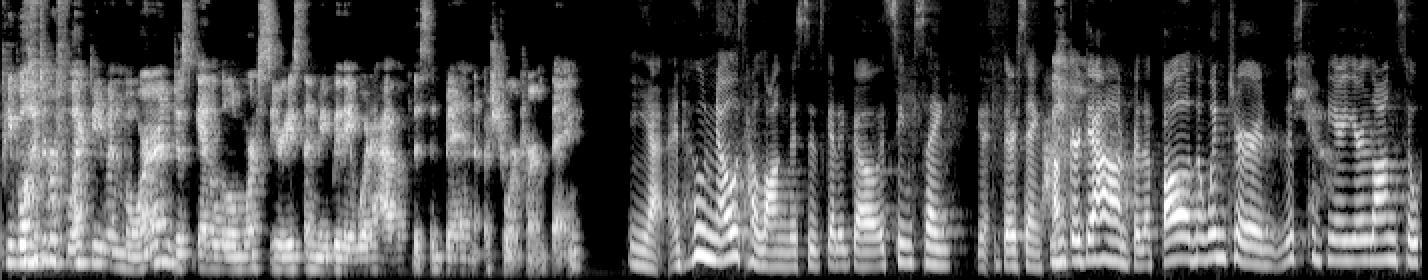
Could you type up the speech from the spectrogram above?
People had to reflect even more and just get a little more serious than maybe they would have if this had been a short term thing. Yeah, and who knows how long this is going to go? It seems like you know, they're saying hunker down for the fall and the winter, and this could be a year long. So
